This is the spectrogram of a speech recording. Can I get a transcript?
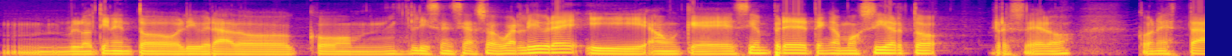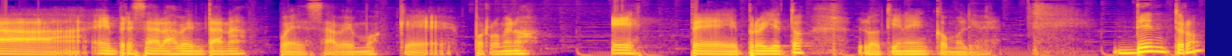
mm, lo tienen todo liberado con licencia de software libre y aunque siempre tengamos cierto recelo con esta empresa de las ventanas, pues sabemos que por lo menos este proyecto lo tienen como libre. Dentro,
